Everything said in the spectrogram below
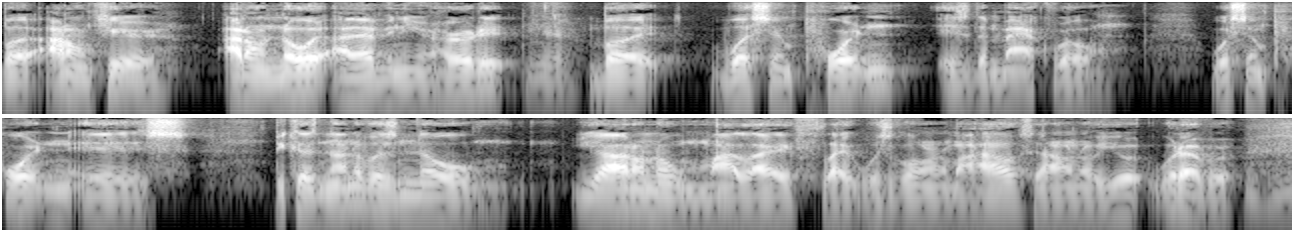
but I don't care. I don't know it. I haven't even heard it. But what's important is the macro. What's important is because none of us know. Y'all don't know my life, like what's going on in my house. I don't know your whatever. Mm-hmm.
